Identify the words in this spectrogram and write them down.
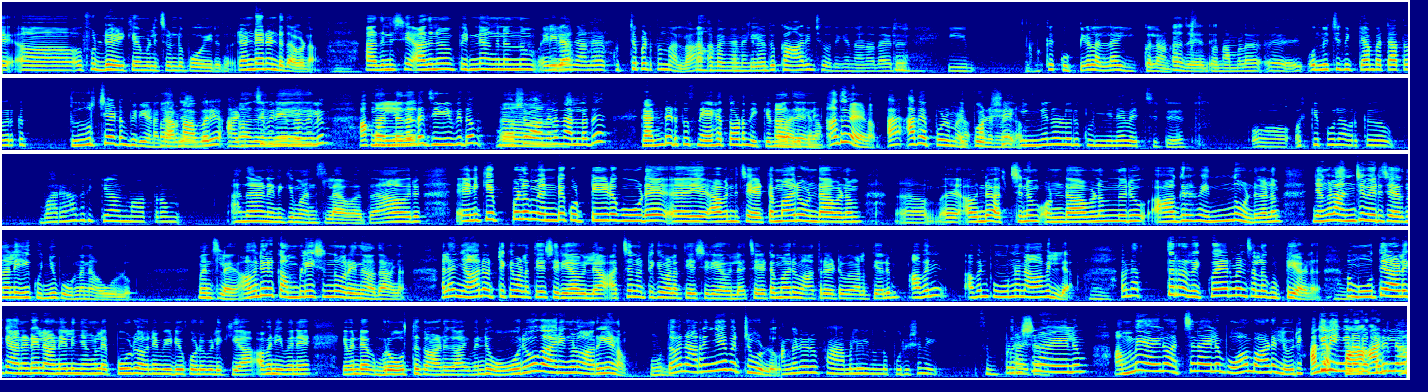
ഫുഡ് കഴിക്കാൻ വിളിച്ചുകൊണ്ട് പോയിരുന്നു. രണ്ടേ രണ്ട് തവണ. അതിന് അതിന് പിന്നെ അങ്ങനെയൊന്നും ഇല്ല. ഞാൻ കുറ്റപ്പെടുത്തുന്നല്ല അല്ല ഞാൻ ഒരു കാര്യം ചോദിക്കുന്നതാണ്. അതായത് ഈ നമുക്ക് കുട്ടികളെല്ലാം ഈക്വൽ ആണ്. ഏഹ്, ഒന്നിച്ച് നിൽക്കാൻ പറ്റാത്തവർക്ക് തീർച്ചയായിട്ടും പിരിയണം. കാരണം അവർ അടിച്ചു പിരിയുന്നതിലും ആ കുഞ്ഞുങ്ങളുടെ ജീവിതം മോശമാകുന്നതിലും നല്ലത് രണ്ടിടത്ത് സ്നേഹത്തോടെ നിൽക്കുന്നതായിരിക്കണം അത് വേണം. അത് അതെപ്പോഴും വേണം. പക്ഷെ ഇങ്ങനെയുള്ള ഒരു കുഞ്ഞിനെ വെച്ചിട്ട് ഒരിക്കൽ പോലും അവർക്ക് വരാതിരിക്കാൻ മാത്രം അതാണ് എനിക്ക് മനസ്സിലാവാത്തത്. ആ ഒരു എനിക്കെപ്പോഴും എന്റെ കുട്ടിയുടെ കൂടെ അവന്റെ ചേട്ടന്മാരും ഉണ്ടാവണം അവന്റെ അച്ഛനും ഉണ്ടാവണം എന്നൊരു ആഗ്രഹം എന്നും ഉണ്ട്. കാരണം ഞങ്ങൾ അഞ്ചു പേര് ചേർന്നാലേ ഈ കുഞ്ഞു പൂർണനാവുള്ളൂ. മനസ്സിലായോ? അവന്റെ ഒരു കംപ്ലീഷൻ എന്ന് പറയുന്നത് അതാണ്. അല്ല ഞാൻ ഒറ്റയ്ക്ക് വളർത്തിയാൽ ശരിയാവില്ല അച്ഛൻ ഒറ്റയ്ക്ക് വളർത്തിയാൽ ശരിയാവില്ല ചേട്ടന്മാർ മാത്രമായിട്ട് വളർത്തിയാലും അവൻ അവൻ പൂർണനാവില്ല. അവൻ അത്ര റിക്വയർമെന്റ്സ് ഉള്ള കുട്ടിയാണ്. അപ്പൊ മൂത്ത ആൾ കാനഡയിലാണെങ്കിലും ഞങ്ങൾ എപ്പോഴും അവനെ വീഡിയോ കോൾ വിളിക്കുക അവൻ ഇവനെ ഇവന്റെ ഗ്രോത്ത് കാണുക ഇവന്റെ ഓരോ കാര്യങ്ങളും അറിയണം. മൂത്തവൻ അറിഞ്ഞേ പറ്റുള്ളൂ. അങ്ങനെ ഒരു ഫാമിലിയിൽ നിന്ന് പുരുഷൻ പുരുഷനായാലും അമ്മയായാലും അച്ഛനായാലും പോകാൻ പാടില്ല. പാടില്ല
